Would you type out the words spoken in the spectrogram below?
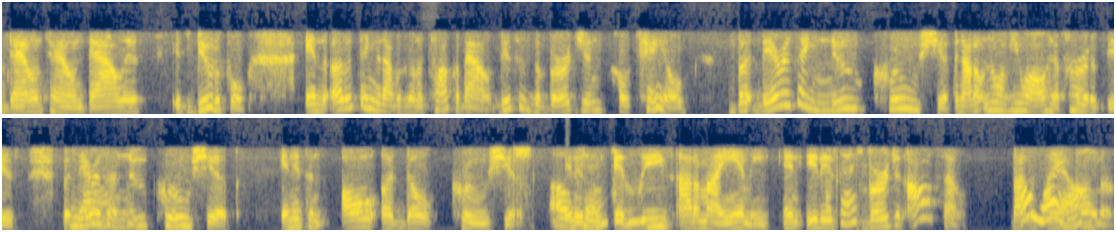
of downtown Dallas. It's beautiful. And the other thing that I was going to talk about, this is the Virgin Hotel, but there is a new cruise ship, and I don't know if you all have heard of this, but there is a new cruise ship, and it's an all-adult cruise ship, and Okay. it, it leaves out of Miami, and it is Okay. Virgin also by Oh, the same wow. owner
